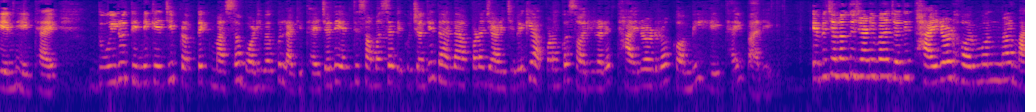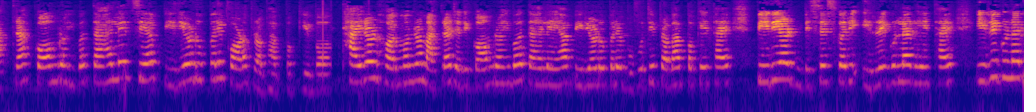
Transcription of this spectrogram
ଗେନ୍ ହେଇଥାଏ ଦୁଇରୁ ତିନି କେଜି ପ୍ରତ୍ୟେକ ମାସ ବଢିବାକୁ ଲାଗିଥାଏ ଯଦି ଏମିତି ସମସ୍ୟା ଦେଖୁଛନ୍ତି ତାହେଲେ ଆପଣ ଜାଣିଯିବେ କି ଆପଣଙ୍କ ଶରୀରରେ ଥାଇରଏଡ଼ର କମି ହେଇଥାଇ ପାରେ एबे तो जानिबा जदि थायराइड हार्मोन ना मात्रा कम रहिबो ताहाले से पीरियड उपरे कोन प्रभाव पकिबो थायराइड हार्मोन रो मात्रा जदि कम रहिबो ताहाले या पीरियड उपरे बहुत ही प्रभाव पकै थाए पीरियड विशेष करी इररेगुलर हे थाए इररेगुलर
